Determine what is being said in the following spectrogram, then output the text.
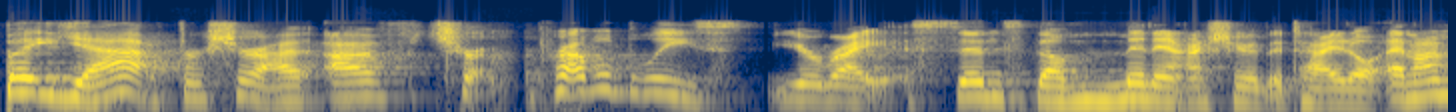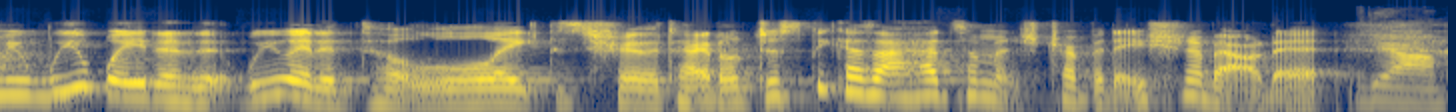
but yeah, for sure. I, have tr- probably you're right since the minute I shared the title, and I mean we waited we waited till late to share the title just because I had so much trepidation about it. Yeah.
